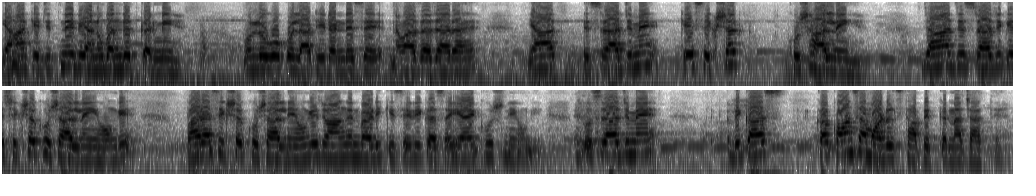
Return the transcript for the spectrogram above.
यहाँ के जितने भी अनुबंधित कर्मी हैं, उन लोगों को लाठी डंडे से नवाजा जा रहा है। यहाँ इस राज्य में के शिक्षक खुशहाल नहीं है। जहाँ जिस राज्य के शिक्षक खुशहाल नहीं होंगे, पारा शिक्षक खुशहाल नहीं होंगे, जो आंगनबाड़ी की सेविका सयाएँ खुश नहीं होंगी तो उस राज्य में विकास का कौन सा मॉडल स्थापित करना चाहते हैं?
